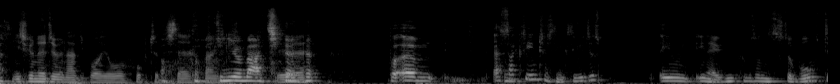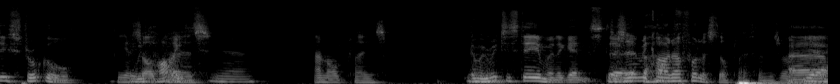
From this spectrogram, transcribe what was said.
He's going to do an or up to the oh south God, bank. can you imagine? Yeah. but um, that's actually interesting because if he just even you know if he comes on the sub, Wolves do struggle. Against With old height. players yeah. and old players. I mean, Richard Stearman against uh, Does uh, the Ricardo Hoff. Fuller still play for them as well? Um, Yeah,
